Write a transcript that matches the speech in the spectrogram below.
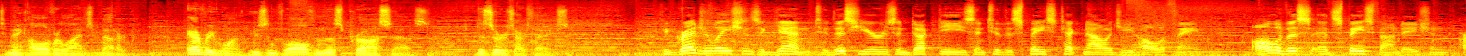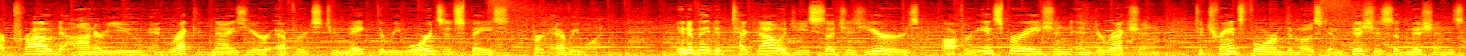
to make all of our lives better. Everyone who's involved in this process deserves our thanks. Congratulations again to this year's inductees into the Space Technology Hall of Fame. All of us at Space Foundation are proud to honor you and recognize your efforts to make the rewards of space for everyone. Innovative technologies such as yours offer inspiration and direction to transform the most ambitious of missions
